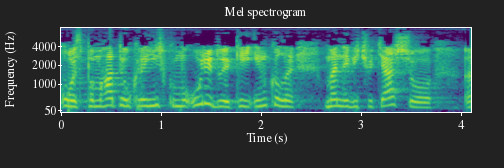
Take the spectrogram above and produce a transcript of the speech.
Ось допомагати українському уряду, який інколи в мене відчуття, що е,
